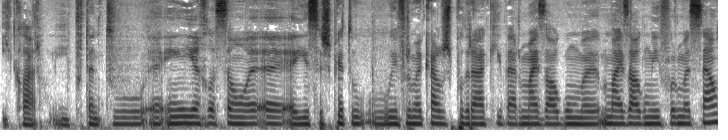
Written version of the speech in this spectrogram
e, e, claro, e portanto, eh, em, em relação a, a, esse aspecto, o enfermeiro Carlos poderá aqui dar mais alguma, mais alguma informação,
